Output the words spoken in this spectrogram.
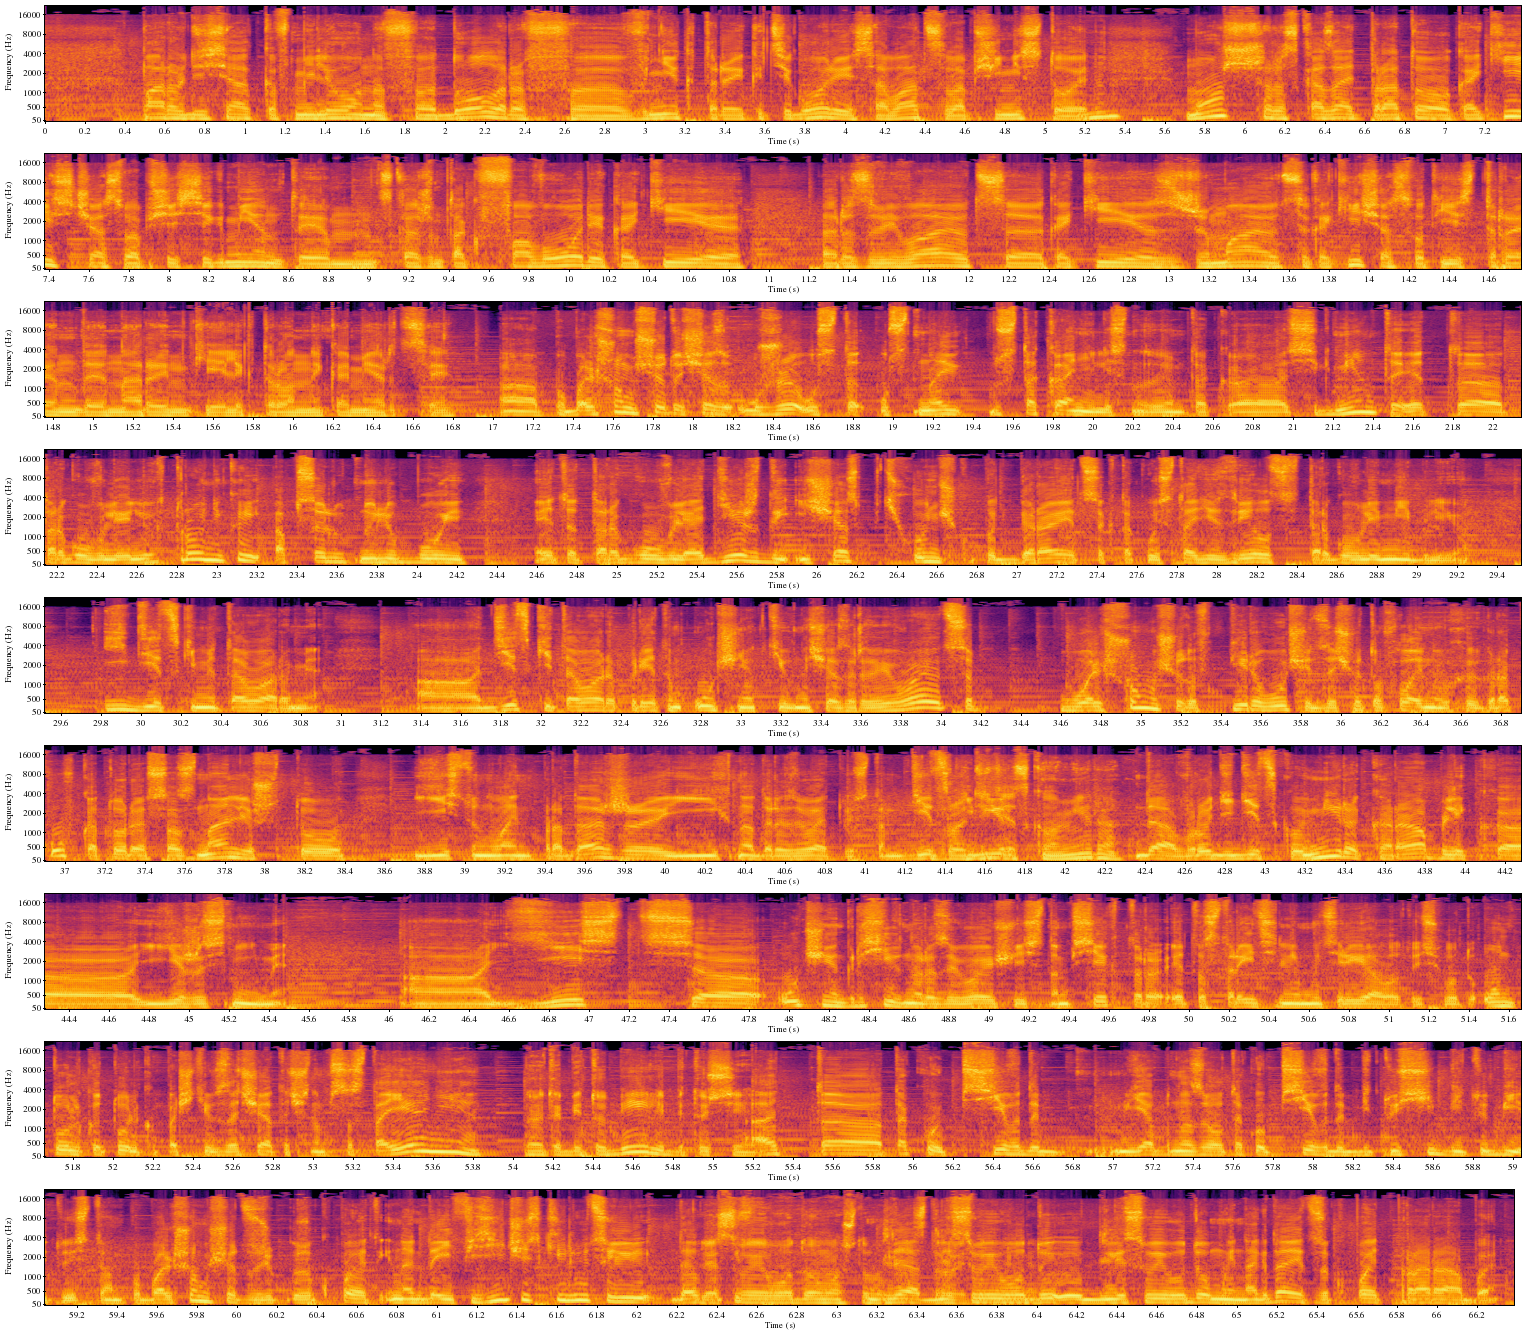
пару десятков миллионов долларов э, в некоторые категории соваться вообще не стоит. Mm-hmm. Можешь рассказать про то, какие сейчас вообще сегменты, скажем так, в фаворе, какие развиваются, какие сжимаются, какие сейчас вот есть тренды на рынке электронной коммерции? А, по большому счету сейчас уже уста- установ- устаканились, назовем так, а, сегменты. Это торговля электроникой, абсолютно любой, это торговля одежды, и сейчас потихонечку подбирается к такой стадии зрелости торговля мебелью и детскими товарами. А детские товары при этом очень активно сейчас развиваются. По большому счету, в первую очередь за счет офлайновых игроков, которые осознали, что есть онлайн-продажи, и их надо развивать. То есть там детский вроде мир. детского мира? Да, вроде детского мира, кораблика, еже с ними. А, есть а, очень агрессивно развивающийся там сектор, это строительные материалы. То есть вот он только-только почти в зачаточном состоянии. Но это B2B или B2C? Это такой псевдо, я бы назвал такой псевдо B2C, B2B. То есть там по большому счету закупают иногда и физические люди. Или, для своего дома, чтобы для, для, своего, для своего дома иногда это закупают прорабы.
